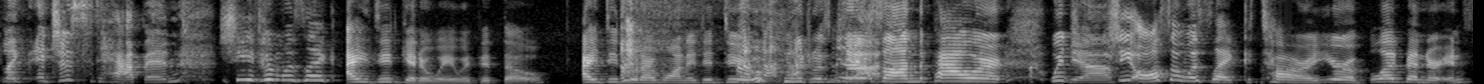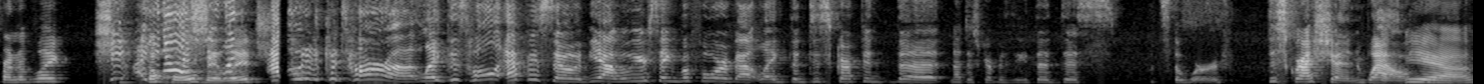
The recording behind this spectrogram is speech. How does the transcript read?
Like it just happened. she even was like, I did get away with it though. I did what I wanted to do, which was Yeah. pass on the power. Which Yeah. she also was like, Katara, you're a bloodbender in front of like She The yeah, whole she, like, village? outed Katara like this whole episode. Yeah, what we were saying before about like the discrepant, the not discrepancy, the dis. What's the word? Discretion. Wow. Yeah.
